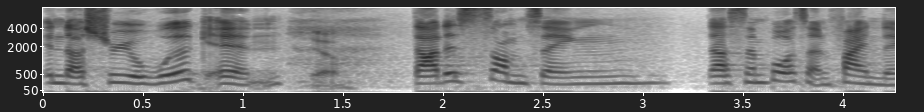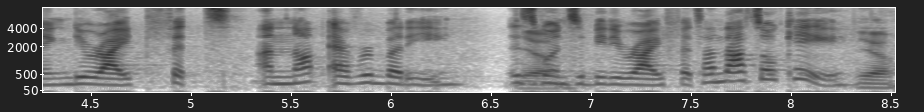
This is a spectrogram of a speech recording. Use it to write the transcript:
industry you work in Yeah. that is something that's important finding the right fit and not everybody is Yeah. going to be the right fit and that's okay Yeah.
